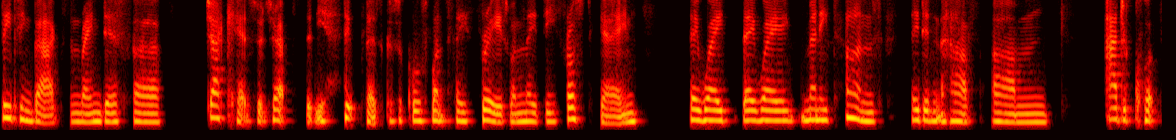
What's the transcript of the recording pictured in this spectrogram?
sleeping bags and reindeer fur jackets, which are absolutely hopeless because, of course, once they freeze, when they defrost again, they weigh they weigh many tons. They didn't have um, adequate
